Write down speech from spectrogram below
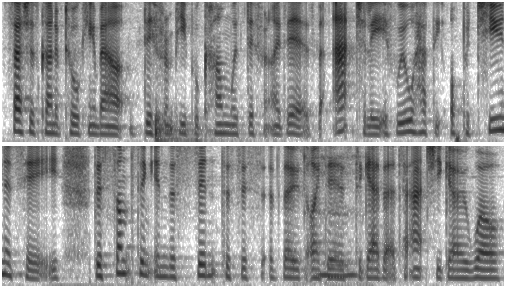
Sasha's kind of talking about different people come with different ideas. But actually, if we all have the opportunity, there's something in the synthesis of those ideas mm. together to actually go, well,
